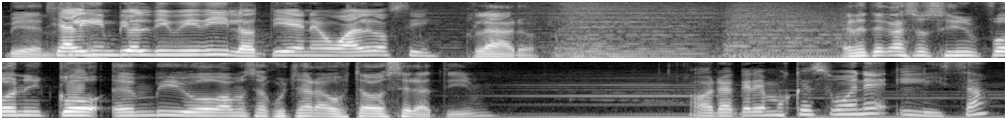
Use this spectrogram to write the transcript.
Bien. Si alguien vio el DVD, lo tiene o algo, sí. Claro. En este caso sinfónico en vivo vamos a escuchar a Gustavo Cerati. Ahora queremos que suene Lisa. Lisa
